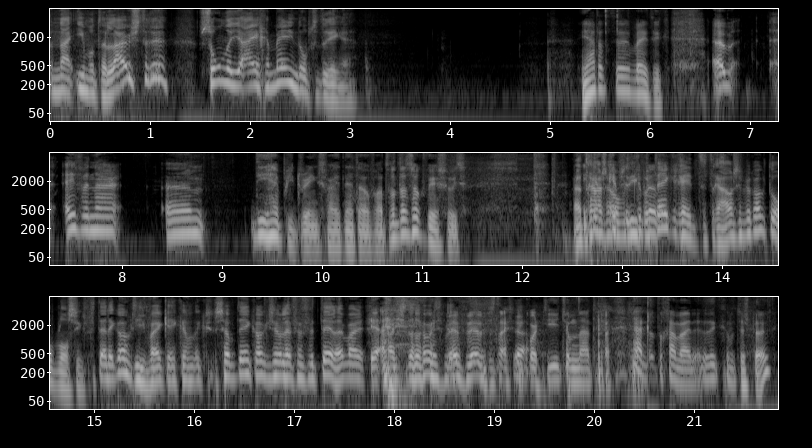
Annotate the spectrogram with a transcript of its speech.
naar iemand te luisteren... zonder je eigen mening op te dringen. Ja, dat uh, weet ik. Um, even naar um, die happy drinks waar je het net over had. Want dat is ook weer zoiets. Nou, trouwens, heb, over die hypotheekrente trouwens heb ik ook de oplossing. Vertel ik ook niet, maar ik, ik, ik, zo meteen kan ik je zo wel even vertellen. Maar als je dat hoort... we, hebben straks een kwartiertje om na te gaan. Ja, dat gaan wij. Dat, het dus leuk.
